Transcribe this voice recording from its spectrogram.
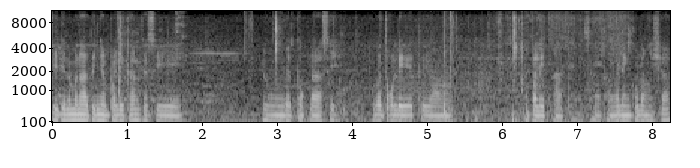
Pwede naman natin yung palitan kasi yung gantong klase. Yung gantong liit yung napalit natin. So, tanggalin ko lang siya.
